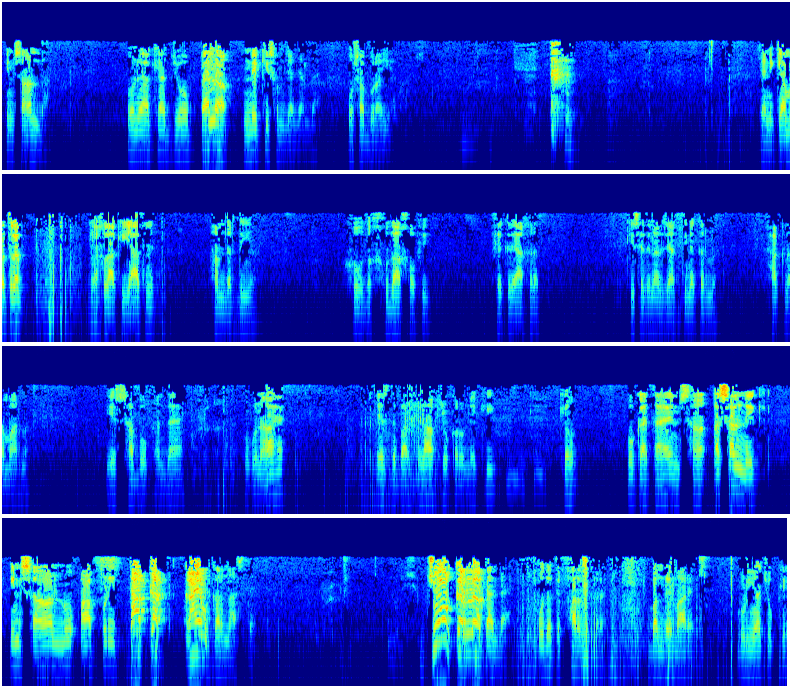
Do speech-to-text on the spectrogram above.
انسان دا۔ انہیں آخیا جو پہلا نیکی سمجھا جاتا ہے، وہ سب برائی ہے۔ یعنی کیا مطلب؟ کہ اخلاقیات نے ہمدردیاں، خود خدا خوفی، فکر آخرت، کسی دن زیادتی نہ کرنا، حق نہ مارنا، یہ سب وہ ہے، گناہ ہے۔ اس کے برخلاف جو کرو نیکی کیوں؟ وہ کہتا ہے انسان اصل نیکی انسان نو اپنی طاقت قائم کرنا جو کرنا پہنتا ہے وہ فرض کرے۔ بندے مارے بڑیاں چکے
